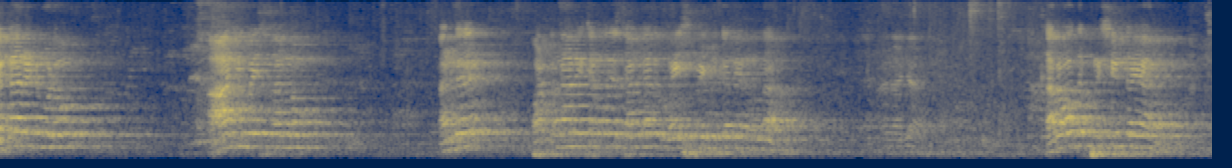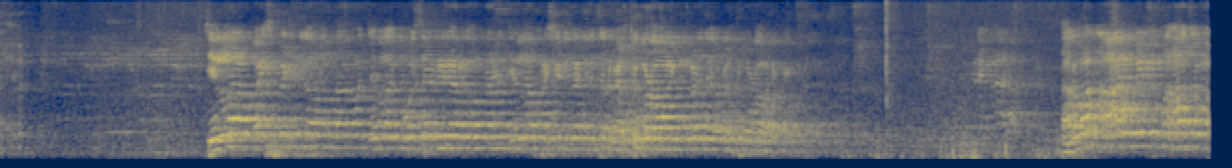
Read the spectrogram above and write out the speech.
జంగారెడ్డిగూడెం ఆదివైస్ సంఘం అంటే పట్టణానికి చెందిన సంఘానికి వైస్ ప్రెసిడెంట్గా నేను ఉన్నాను తర్వాత ప్రెసిడెంట్ అయ్యాను. జిల్లా వైస్ ప్రెసిడెంట్గా ఉన్నాను జిల్లా కోశాఖి గారుగా ఉన్నాను జిల్లా ప్రెసిడెంట్గా చేశాను వెస్ట్ కూడా వెస్ట్ గోదావరికి తర్వాత ఆదివైస్ మహాసభ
